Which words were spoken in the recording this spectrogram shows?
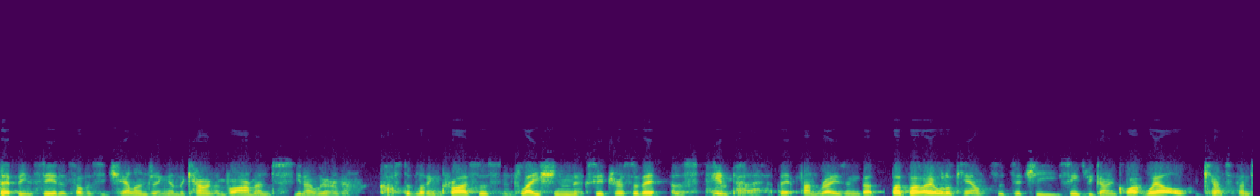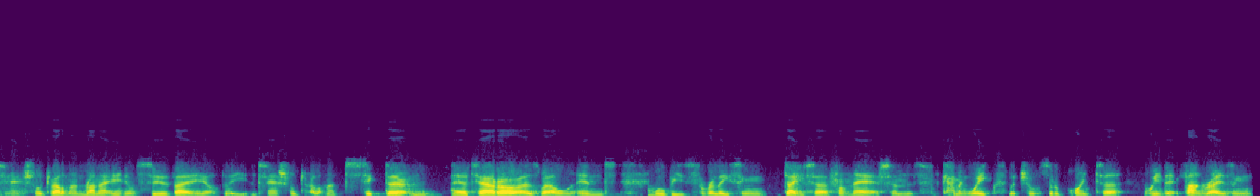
That being said, it's obviously challenging in the current environment. You know, we're in a cost of living crisis, inflation, etc. So that does hamper that fundraising. But, but by all accounts, it actually seems to be going quite well. Council for International Development run an annual survey of the international development sector in Aotearoa as well, and we'll be releasing data from that in the coming weeks, which will sort of point to where that fundraising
